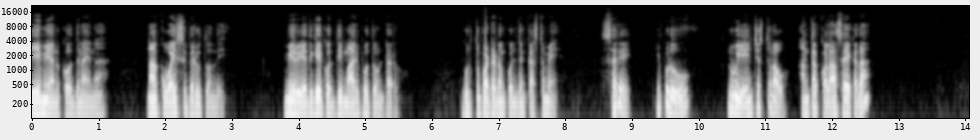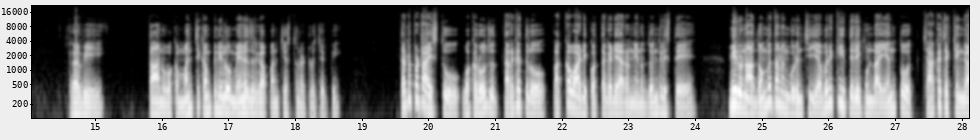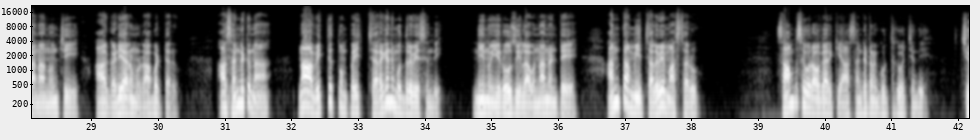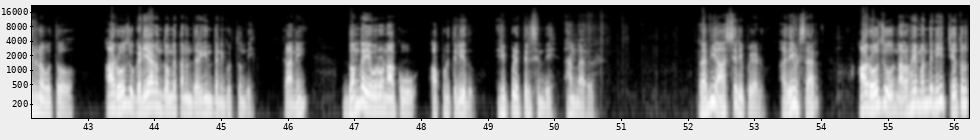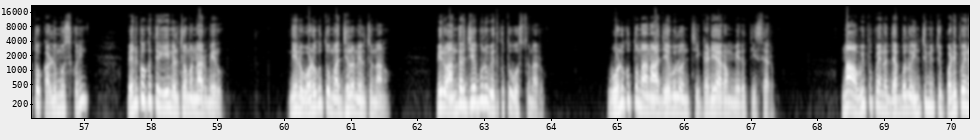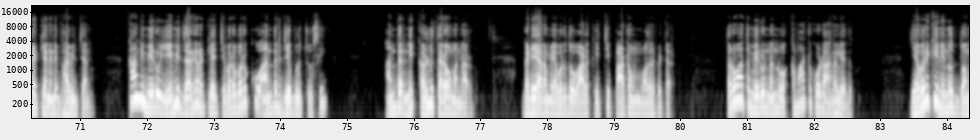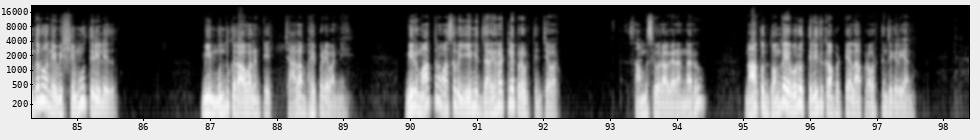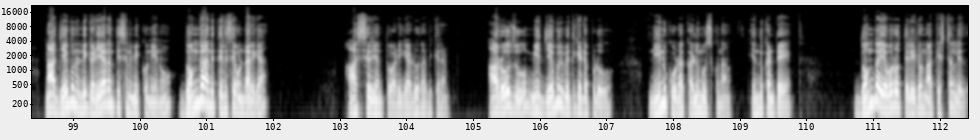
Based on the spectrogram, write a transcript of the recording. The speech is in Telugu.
ఏమీ అనుకోవద్దు నాయన నాకు వయసు పెరుగుతోంది. మీరు ఎదిగే కొద్దీ మారిపోతూ ఉంటారు. గుర్తుపట్టడం కొంచెం కష్టమే. సరే ఇప్పుడు నువ్వు ఏం చేస్తున్నావు? అంతా కొలాసాయే కదా? రవి తాను ఒక మంచి కంపెనీలో మేనేజర్గా పనిచేస్తున్నట్లు చెప్పి తటపటాయిస్తూ ఒకరోజు తరగతిలో పక్కవాడి కొత్త గడియారం నేను దొంగిలిస్తే మీరు నా దొంగతనం గురించి ఎవరికీ తెలియకుండా ఎంతో చాకచక్యంగా నా నుంచి ఆ గడియారం రాబట్టారు. ఆ సంఘటన నా వ్యక్తిత్వంపై చెరగని ముద్ర వేసింది. నేను ఈరోజు ఇలా ఉన్నానంటే అంతా మీ చలవే మాస్టారు. సాంబశివరావు గారికి ఆ సంఘటన గుర్తుకు వచ్చింది. చిరునవ్వుతో ఆ రోజు గడియారం దొంగతనం జరిగిందని గుర్తుంది. కానీ దొంగ ఎవరో నాకు అప్పుడు తెలియదు. ఇప్పుడే తెలిసింది అన్నారు. రవి ఆశ్చర్యపోయాడు. అదేమిటి సార్? ఆ రోజు నలభై మందిని చేతులతో కళ్ళు మూసుకుని వెనుకకు తిరిగి నిల్చోమన్నారు మీరు. నేను వణుకుతూ మధ్యలో నిల్చున్నాను. మీరు అందరి జేబులు వెతుకుతూ వస్తున్నారు. వణుకుతున్న నా జేబులోంచి గడియారం మీరు తీశారు. నా వీపుపైన దెబ్బలు ఇంచుమించు పడిపోయినట్లేనని భావించాను. కానీ మీరు ఏమీ జరగనట్లే చివరి వరకు అందరి జేబులు చూసి అందరినీ కళ్ళు తెరవమన్నారు. గడియారం ఎవరిదో వాళ్ళకి ఇచ్చి పాఠం మొదలుపెట్టారు. తరువాత మీరు నన్ను ఒక్క మాట కూడా అనలేదు. ఎవరికీ నేను దొంగను అనే విషయమూ తెలియలేదు. మీ ముందుకు రావాలంటే చాలా భయపడేవాణ్ణి. మీరు మాత్రం అసలు ఏమీ జరగనట్లే ప్రవర్తించేవారు. సాంబశివరావు గారు అన్నారు నాకు దొంగ ఎవరో తెలియదు కాబట్టి అలా ప్రవర్తించగలిగాను. నా జేబు నుండి గడియారం తీసిన మీకు నేను దొంగ అని తెలిసే ఉండాలిగా? ఆశ్చర్యంతో అడిగాడు రవికిరణ్. ఆ రోజు మీ జేబులు వెతికేటప్పుడు నేను కూడా కళ్ళు మూసుకున్నాను. ఎందుకంటే దొంగ ఎవరో తెలియడం నాకు ఇష్టం లేదు.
